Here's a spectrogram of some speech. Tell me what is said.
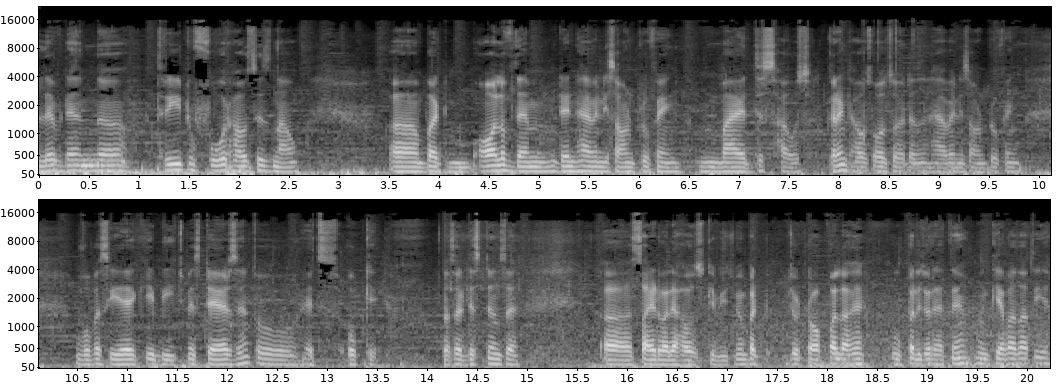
lived in three to four houses now uh, but all of them didn't have any soundproofing by this house current house also doesn't have any soundproofing वो बस ये है कि बीच में स्टेयर्स हैं तो इट्स ओके थोड़ा सा डिस्टेंस है साइड वाले हाउस के बीच में बट जो टॉप वाला है, ऊपर जो रहते हैं, उनकी आवाज़ आती है।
